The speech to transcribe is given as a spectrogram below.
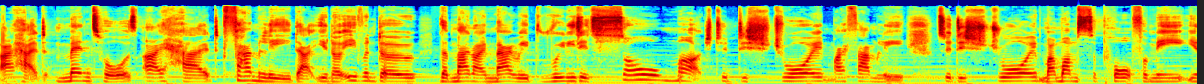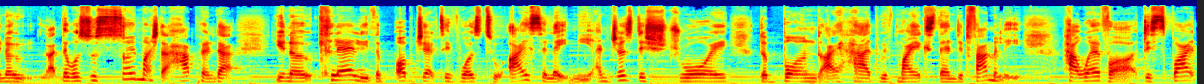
I had mentors, I had family that, you know, even though the man I married really did so much to destroy my family, to destroy my mom's support for me, you know, like there was just so much that happened that, you know, clearly the objective was to isolate me and just destroy the bond bond I had with my extended family. However, despite,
